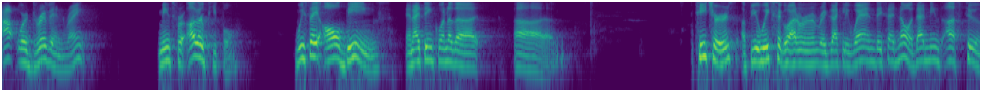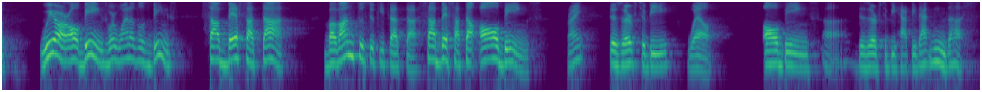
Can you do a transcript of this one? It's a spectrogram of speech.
outward driven, right? It means for other people. We say all beings, and I think one of the uh, teachers a few weeks ago, I don't remember exactly when, they said, no, that means us too. We are all beings. We're one of those beings. Sabesata, bhavantu sukhitatta, sabesata, all beings, right? Deserve to be well. All beings uh, deserve to be happy. That means us.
